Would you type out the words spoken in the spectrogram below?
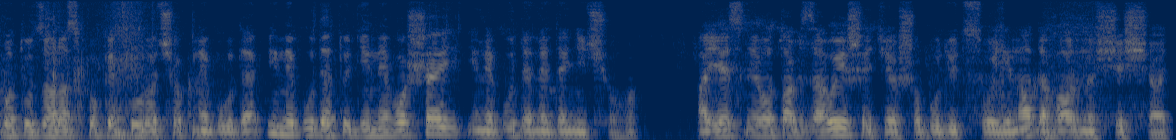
бо тут зараз поки курочок не буде. І не буде тоді ні вошей, і не буде ніде нічого. А якщо отак залишить, що будуть свої, треба гарно щищати.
